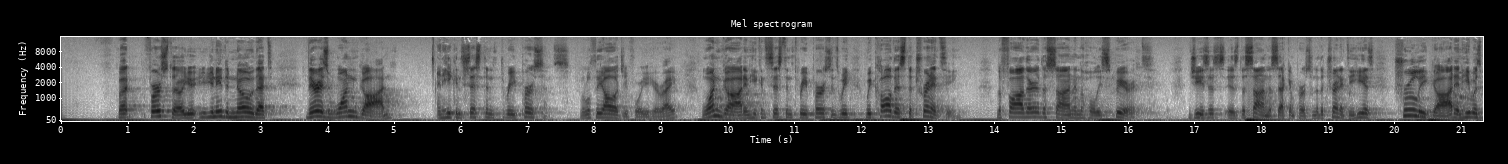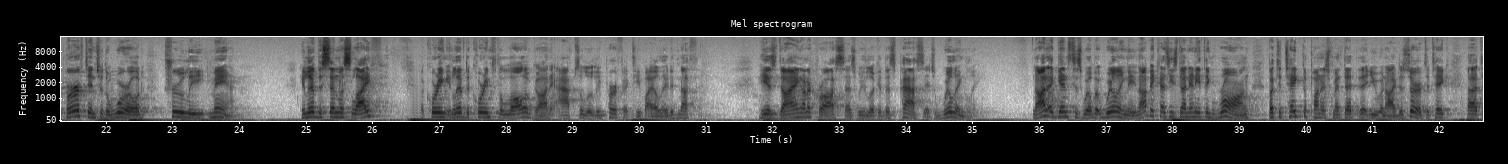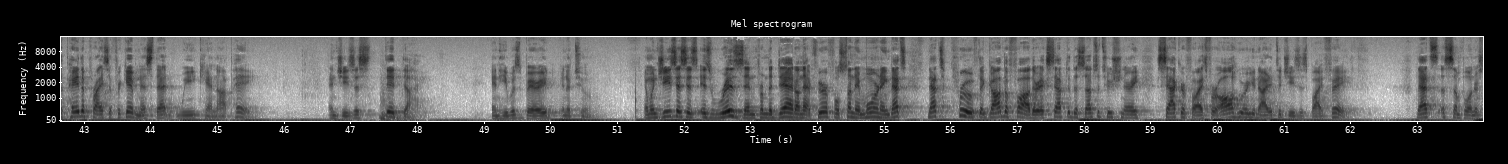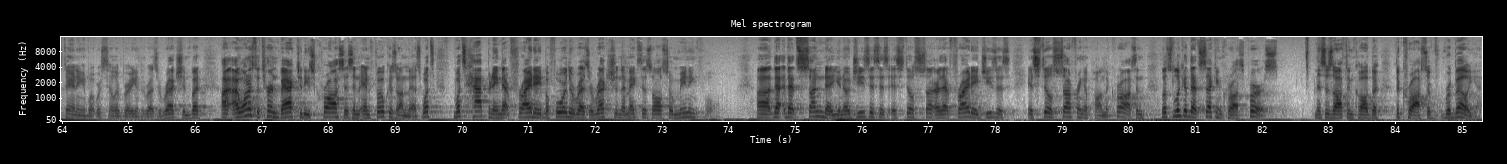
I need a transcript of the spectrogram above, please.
But first, though, you, you need to know that there is one God, and he consists in three persons. Little theology for you here, right? One God, and he consists in three persons. We, we call this the Trinity the Father, the Son, and the Holy Spirit. Jesus is the Son, the second person of the Trinity. He is truly God, and he was birthed into the world truly man. He lived a sinless life. According, he lived according to the law of God, absolutely perfect. He violated nothing. He is dying on a cross as we look at this passage, willingly. Not against his will, but willingly. Not because he's done anything wrong, but to take the punishment that, that you and I deserve, to, take, uh, to pay the price of forgiveness that we cannot pay. And Jesus did die, and he was buried in a tomb. And when Jesus is, is risen from the dead on that fearful Sunday morning, that's, that's proof that God the Father accepted the substitutionary sacrifice for all who are united to Jesus by faith. That's a simple understanding of what we're celebrating at the resurrection. But I, I want us to turn back to these crosses and, and focus on this. What's, what's happening that Friday before the resurrection that makes this all so meaningful? Uh, that, that Sunday, you know, Jesus is, is still, su- or that Friday, Jesus is still suffering upon the cross. And let's look at that second cross first. This is often called the, the cross of rebellion.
